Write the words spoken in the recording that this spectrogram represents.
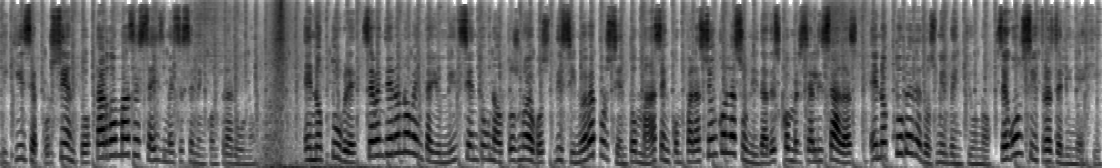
y 15% tardó más de seis meses en encontrar uno. En octubre se vendieron 91.101 autos nuevos, 19% más en comparación con las unidades comercializadas en octubre de 2021, según cifras del INEGI.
